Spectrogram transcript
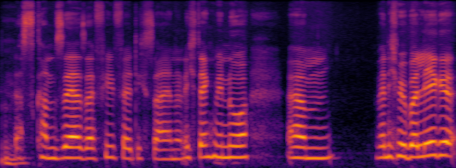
Mhm. Das kann sehr, sehr vielfältig sein. Und ich denke mir nur, ähm, wenn ich mir überlege,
